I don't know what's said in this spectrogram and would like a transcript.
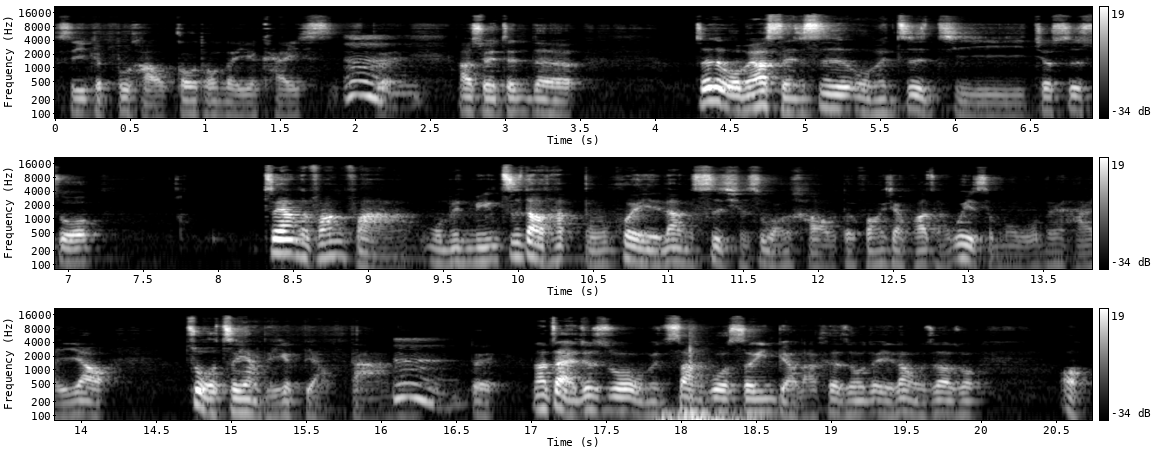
是一个不好沟通的一个开始。嗯对嗯，啊，所以真的真的我们要审视我们自己，就是说这样的方法，我们明知道它不会让事情是往好的方向发展，为什么我们还要做这样的一个表达呢？嗯，对，那再来就是说，我们上过声音表达课之后，也让我知道说，哦，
